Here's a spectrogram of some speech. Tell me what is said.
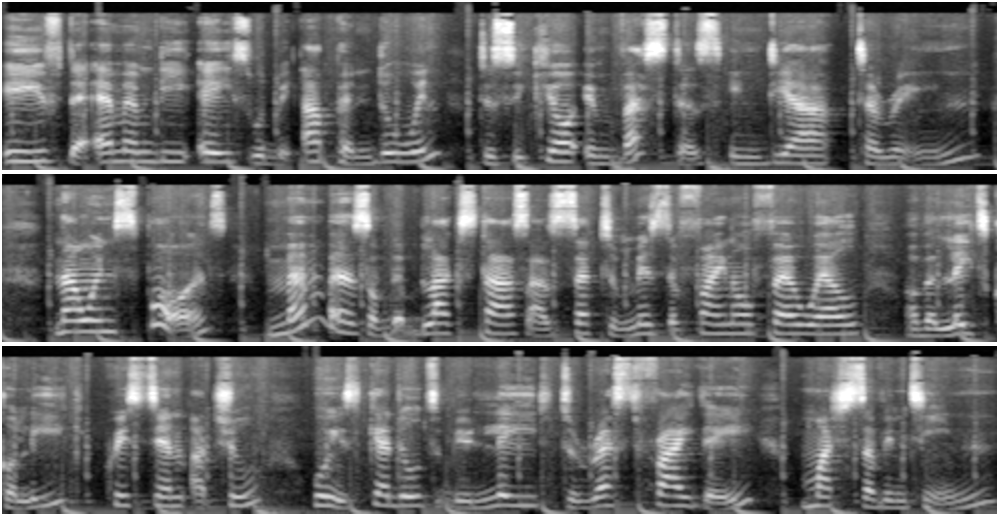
if the MMDAs would be up and doing to secure investors in their terrain. Now, in sports, members of the Black Stars are set to miss the final farewell of a late colleague, Christian Atsu, who is scheduled to be laid to rest Friday, March 17.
